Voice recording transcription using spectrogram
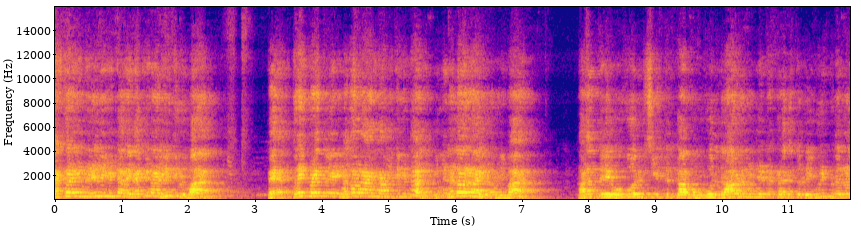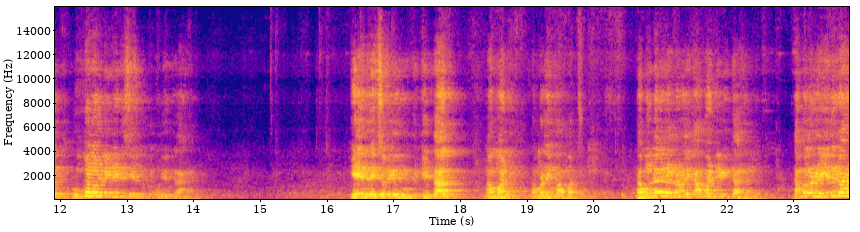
சக்கரை என்று எழுதி அதை நக்கினால் இழுத்து விடுமா? திரைப்படத்திலே நல்லவராக காமித்து விட்டால் இன்னும் நல்லவராகிவிட முடியுமா? களத்திலே ஒவ்வொரு விஷயத்திற்காக ஒவ்வொரு திராவிட முன்னேற்ற கழகத்தினுடைய உறுப்பினர்களும் உங்களோடு இணைந்து செயல்பட்டுக் கொண்டிருக்கிறார்கள். ஏன் இதை சொல்லுகிறேன் என்று கேட்டால் நம்மளை நம்மளை காப்பாற்றும் நம் முன்னோர்கள் நம்மளை காப்பாற்றி விட்டார்கள். நம்மளுடைய எதிர்கால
